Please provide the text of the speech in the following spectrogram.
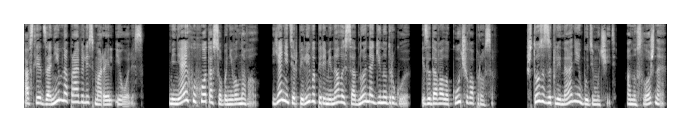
а вслед за ним направились Морель и Олис. Меня их уход особо не волновал. Я нетерпеливо переминалась с одной ноги на другую и задавала кучу вопросов. Что за заклинание будем учить? Оно сложное?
